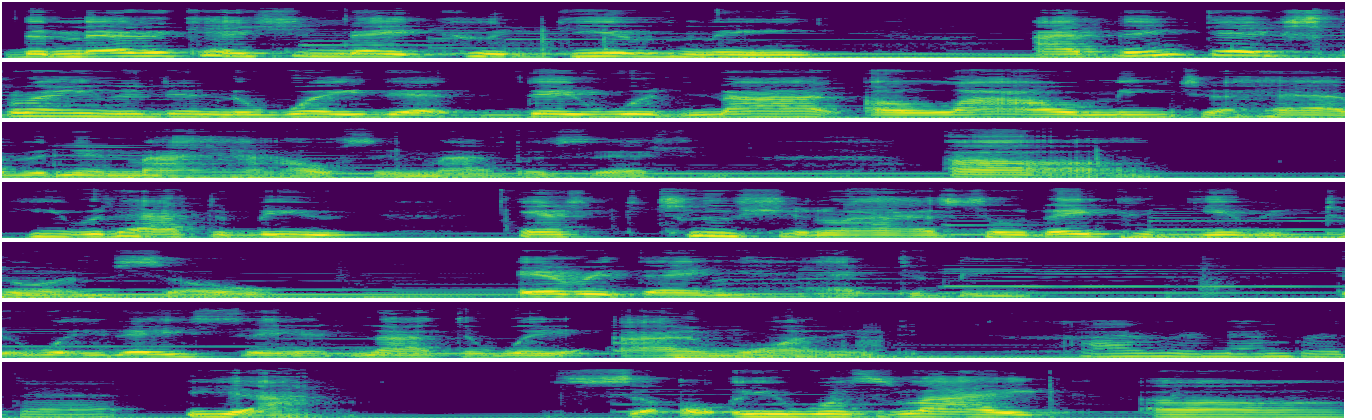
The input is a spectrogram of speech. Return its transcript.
the medication they could give me, I think they explained it in a way that they would not allow me to have it in my house, in my possession. Uh, he would have to be institutionalized so they could give it to him. So everything had to be the way they said, not the way I wanted it. I remember that. Yeah. So it was like uh,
